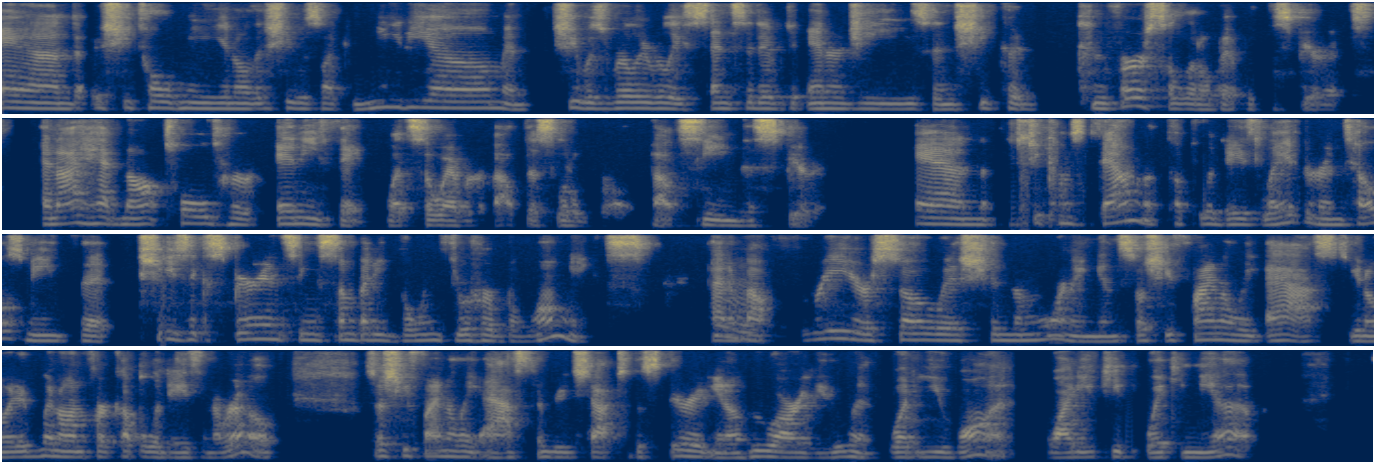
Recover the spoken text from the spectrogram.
And she told me, you know, that she was like medium and she was really, really sensitive to energies and she could converse a little bit with the spirits. And I had not told her anything whatsoever about this little girl, about seeing this spirit. And she comes down a couple of days later and tells me that she's experiencing somebody going through her belongings at mm. about three or so ish in the morning. And so she finally asked, you know, it went on for a couple of days in a row. So she finally asked and reached out to the spirit, you know, who are you and what do you want? Why do you keep waking me up?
